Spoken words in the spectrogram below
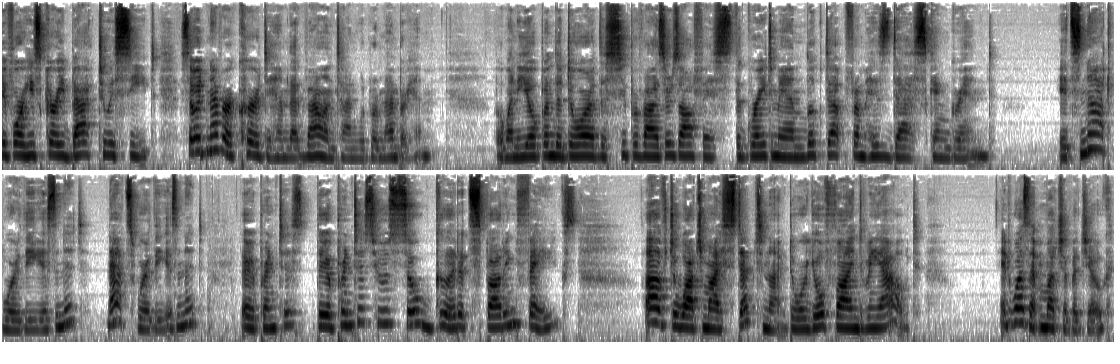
before he scurried back to his seat, so it never occurred to him that Valentine would remember him. But when he opened the door of the supervisor's office, the great man looked up from his desk and grinned. It's Natworthy, isn't it? Natsworthy, isn't it? The apprentice, the apprentice who's so good at spotting fakes. I'll have to watch my step tonight, or you'll find me out. It wasn't much of a joke,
